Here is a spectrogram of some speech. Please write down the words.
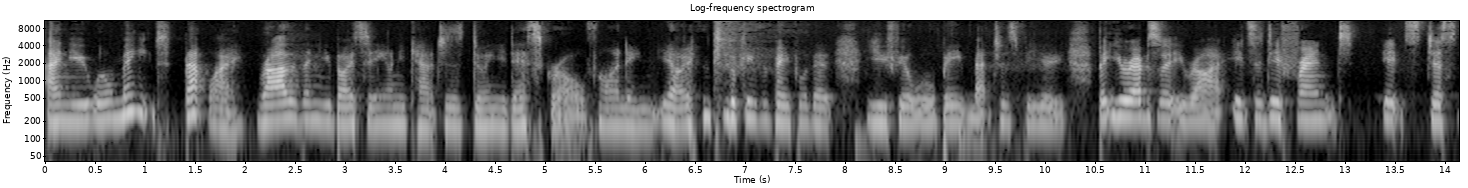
and you will meet that way rather than you both sitting on your couches doing your desk scroll, finding, you know, looking for people that you feel will be matches for you. But you're absolutely right. It's a different, it's just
